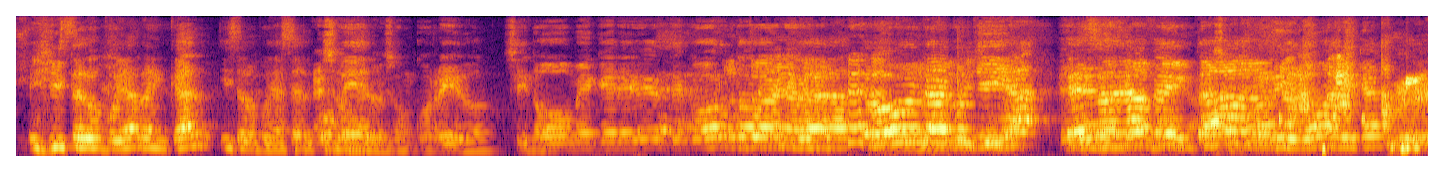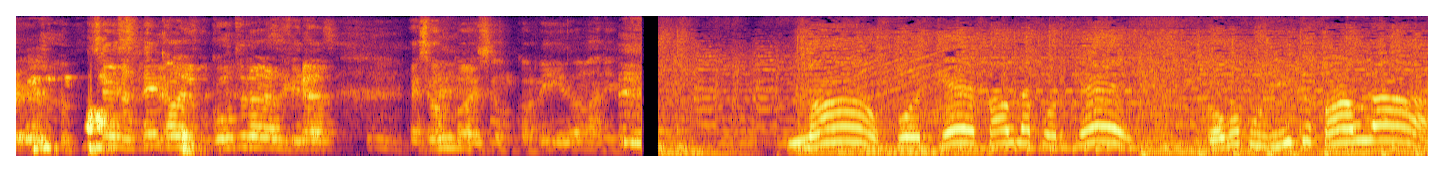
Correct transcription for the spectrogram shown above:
Y se lo voy a arrancar y se lo voy a hacer Eso comer. es un corrido. Si no me querés, te corto la cara. con una cuchilla, eso me afecta. Es un corrido, marica. Sí, sí, con el cultural al final. Es un, es un corrido, marica. No, ¿por qué, Paula? ¿Por qué? ¿Cómo pudiste, Paula?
